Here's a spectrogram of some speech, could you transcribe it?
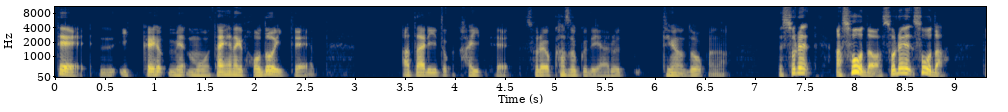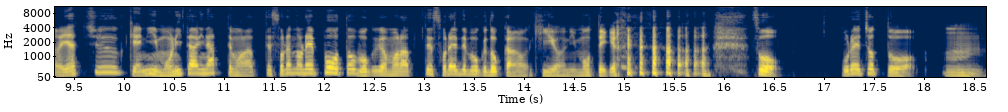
て一回もう大変だけどほどいて当たりとか書いてそれを家族でやるっていうのはどうかな。でそれあそうだわ。それそうだ。だから野中家にモニターになってもらってそれのレポートを僕がもらってそれで僕どっかの企業に持っていけ そう。これちょっとうん。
